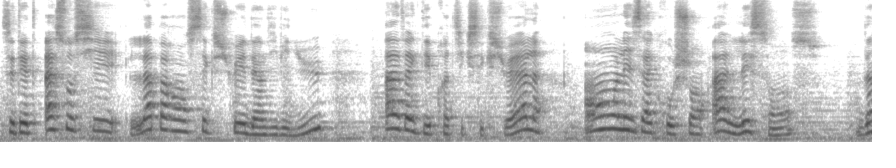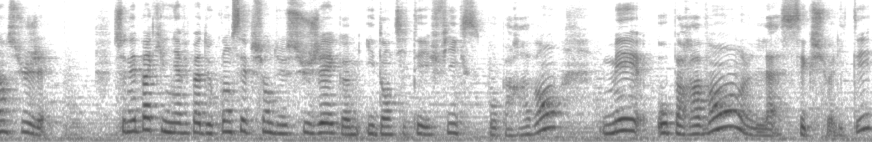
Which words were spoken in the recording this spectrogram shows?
c'était associer l'apparence sexuée d'individus avec des pratiques sexuelles en les accrochant à l'essence d'un sujet. Ce n'est pas qu'il n'y avait pas de conception du sujet comme identité fixe auparavant, mais auparavant, la sexualité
